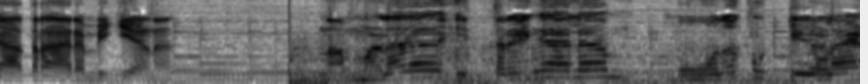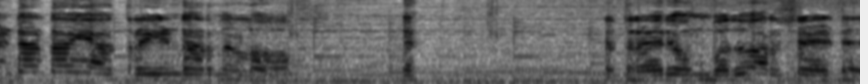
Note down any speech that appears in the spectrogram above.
യാത്ര ആരംഭിക്കുകയാണ്. നമ്മൾ ഇത്രയും കാലം മൂന്ന് കുട്ടികളായിട്ടാ യാത്ര ചെയ്യണ്ടായിരുന്നല്ലോ എത്ര ഒരു ഒമ്പത് വർഷമായിട്ട്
